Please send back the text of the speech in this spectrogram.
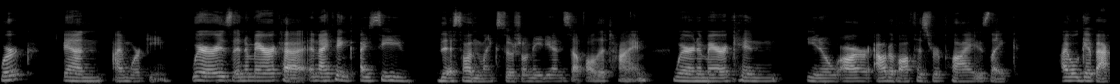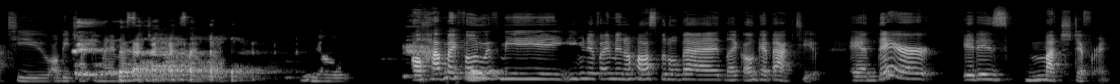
work and I'm working. Whereas in America, and I think I see this on like social media and stuff all the time, where an American, you know, our out of office replies like, I will get back to you. I'll be checking my messages. Will, you know, I'll have my phone with me, even if I'm in a hospital bed, like I'll get back to you. And there it is much different.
